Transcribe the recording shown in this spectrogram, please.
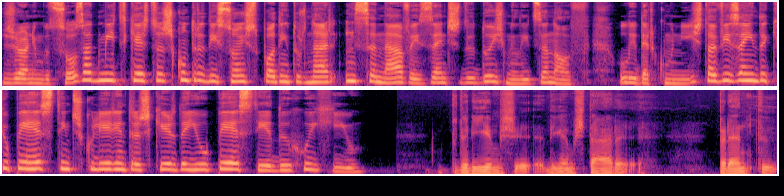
Jerónimo de Sousa admite que estas contradições se podem tornar insanáveis antes de 2019. O líder comunista avisa ainda que o PS tem de escolher entre a esquerda e o PSD de Rui Rio. Poderíamos, eh, digamos, estar perante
